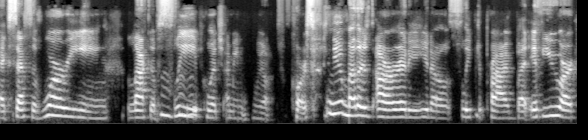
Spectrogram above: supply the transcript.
excessive worrying, lack of mm-hmm. sleep, which I mean, we, of course, new mothers are already, you know, sleep deprived. But if you are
